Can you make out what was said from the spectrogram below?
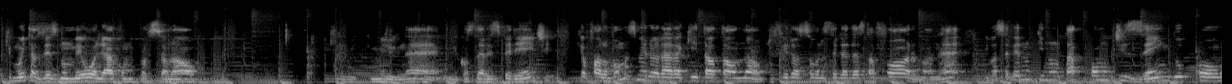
que muitas vezes, no meu olhar como profissional, me, né, me considero experiente, que eu falo, vamos melhorar aqui tal, tal. Não, prefiro a sobrancelha desta forma, né? E você vê que não está condizendo com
